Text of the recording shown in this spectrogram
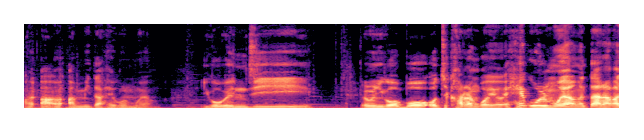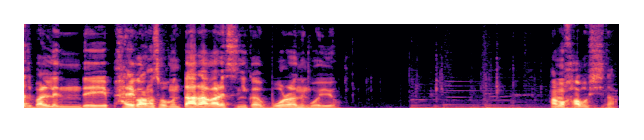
아, 아 압니다. 해골 모양. 이거 왠지 여러분 이거 뭐 어떻게 하라는 거예요? 해골 모양은 따라가지 말랬는데 발광석은 따라가랬으니까 뭐라는 거예요? 한번 가봅시다.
